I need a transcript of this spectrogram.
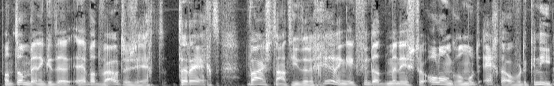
Want dan ben ik het, eh, wat Wouter zegt, terecht. Waar staat hier de regering? Ik vind dat minister Ollongren moet echt over de knie.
